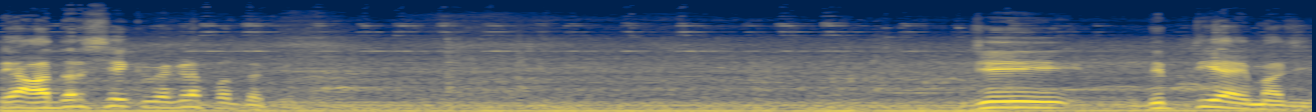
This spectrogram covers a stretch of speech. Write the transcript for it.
ते आदर्श एक वेगळ्या पद्धतीने जी दीप्ती आहे माझी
